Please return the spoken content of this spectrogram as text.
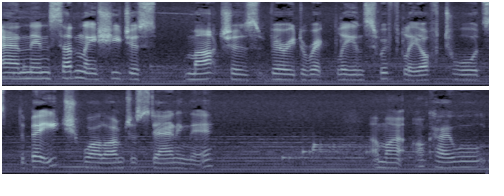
and then suddenly she just marches very directly and swiftly off towards the beach while I'm just standing there. I'm like, okay, well,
